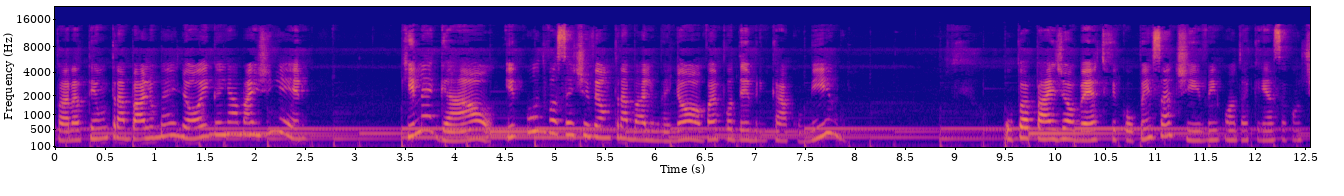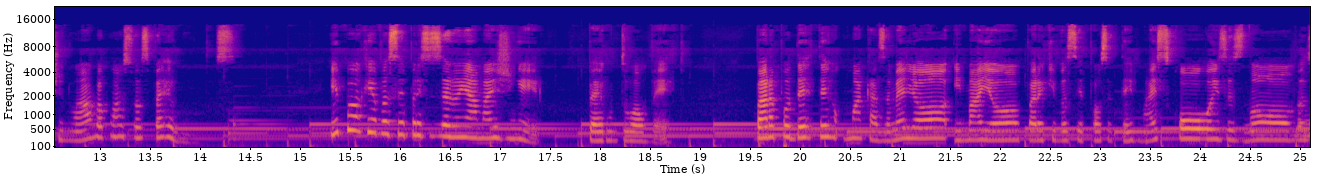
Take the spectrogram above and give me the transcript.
para ter um trabalho melhor e ganhar mais dinheiro. Que legal! E quando você tiver um trabalho melhor, vai poder brincar comigo? O papai de Alberto ficou pensativo enquanto a criança continuava com as suas perguntas. E por que você precisa ganhar mais dinheiro? perguntou Alberto. Para poder ter uma casa melhor e maior, para que você possa ter mais coisas novas.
